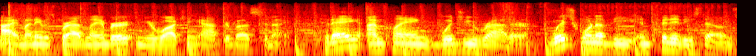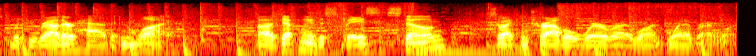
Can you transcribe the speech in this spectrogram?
Hi, my name is Brad Lambert, and you're watching AfterBuzz tonight. Today, I'm playing Would You Rather. Which one of the Infinity Stones would you rather have, and why? Uh, definitely the Space Stone, so I can travel wherever I want, whenever I want.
